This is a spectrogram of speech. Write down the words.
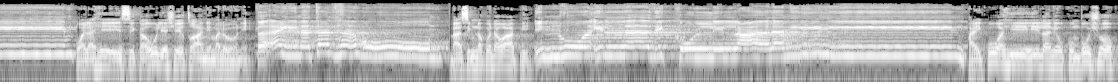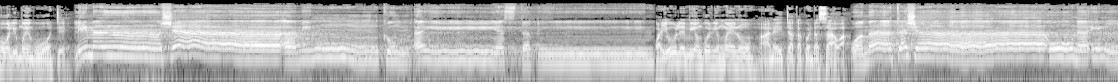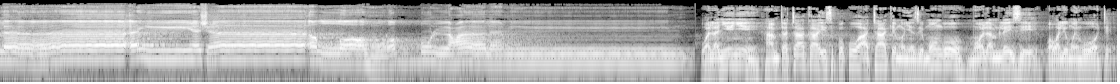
wala hii si kauli ya sheitani maluni fa aina tadhhabun? Basi mnakwenda wapi? In huwa illa dhikrun lilalamin haikuwa hii ila ni ukumbusho kwa walimwengu wote. Liman shaa minkum an yastaqim kwa yule miongoni mwenu anayetaka kwenda sawa. Wama tashauna illa an yasha Allahu rabbul alamin. Wala nyinyi hamtataka isipokuwa atake Mwenyezi Mungu Mola mlezi wa walimwengu wote.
